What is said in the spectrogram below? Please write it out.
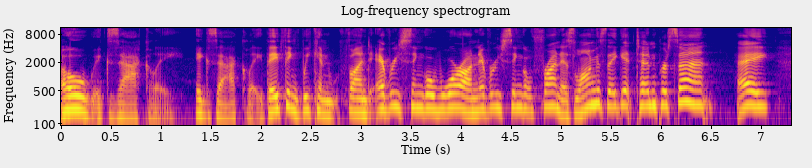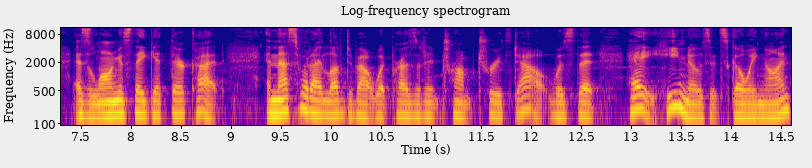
Oh, exactly. Exactly. They think we can fund every single war on every single front as long as they get 10%. Hey, as long as they get their cut. And that's what I loved about what President Trump truthed out was that, hey, he knows it's going on.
